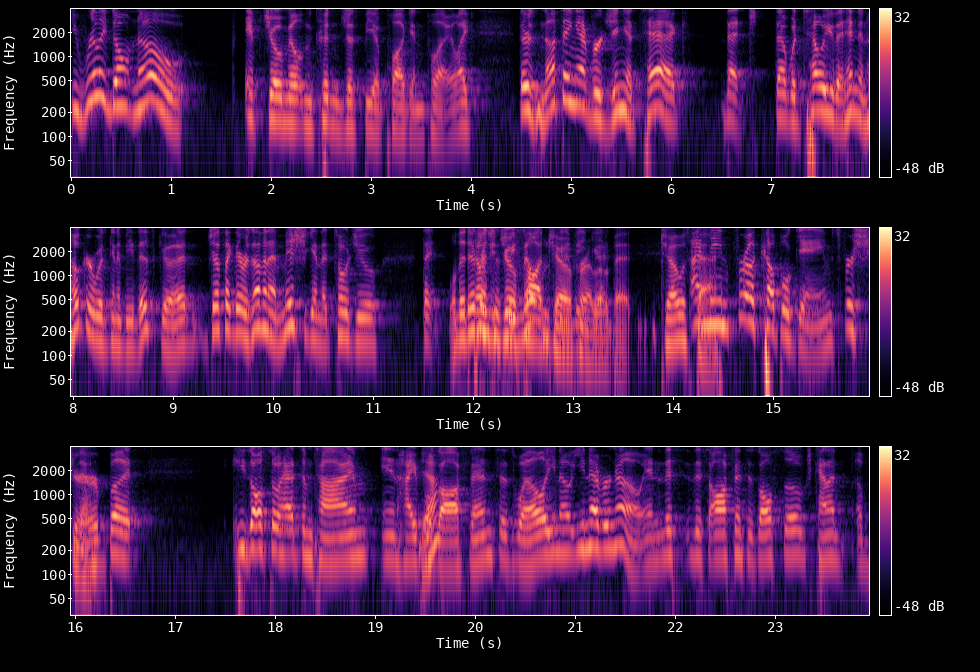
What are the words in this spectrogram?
you really don't know if Joe Milton couldn't just be a plug and play. Like, there's nothing at Virginia Tech that that would tell you that Hendon Hooker was going to be this good. Just like there was nothing at Michigan that told you that. Well, the difference is Joe we saw Milton's Joe for a good. little bit. Joe was I mean, for a couple games, for sure, Yeah. but he's also had some time in Heupel's Yeah. offense as well. You know, you never know. And this this offense is also kind of a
